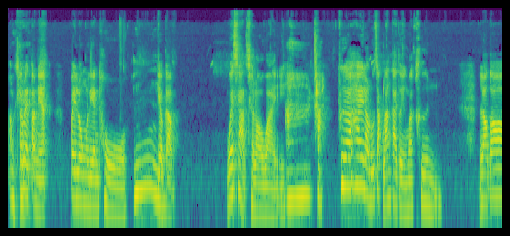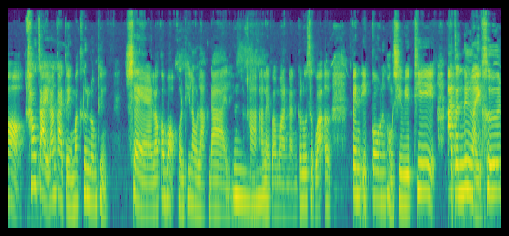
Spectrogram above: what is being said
โอเคก็เลยตอนเนี้ย ไปลงเรียนโทอืมเกี่ยวกับเวชศาสตร์ชะลอวัยอ่าค่ะ เพื่อให้เรารู้จักร่างกายตัวเองมากขึ้น แล้วก็เข้าใจร่างกายตัวเองมากขึ้นรวมถึง แชร์ แล้วก็บอกคนที่เรารักได้อะไรอย่างเงี้ยค่ะอืมอะไรประมาณนั้นก็รู้สึกว่า เออ เป็นอีกโกลหนึ่งของชีวิตที่อาจจะเหนื่อยขึ้น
